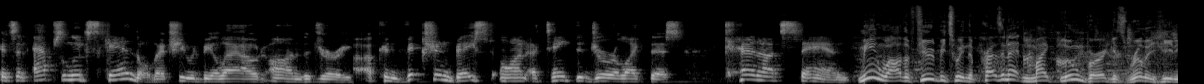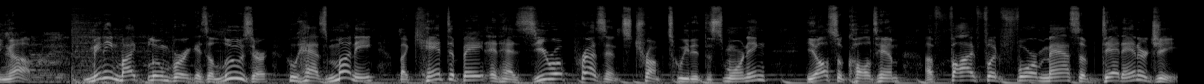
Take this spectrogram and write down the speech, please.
It's an absolute scandal that she would be allowed on the jury. A conviction based on a tainted juror like this cannot stand. Meanwhile, the feud between the president and Mike Bloomberg is really heating up. Mini Mike Bloomberg is a loser who has money but can't debate and has zero presence, Trump tweeted this morning. He also called him a five foot four mass of dead energy.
